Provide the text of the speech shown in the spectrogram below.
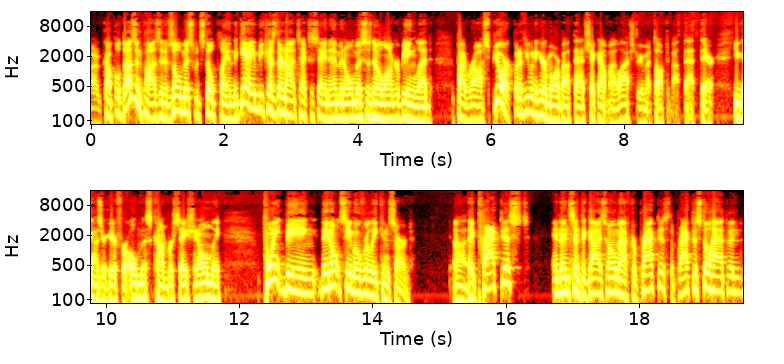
a couple dozen positives, Ole Miss would still play in the game because they're not Texas A&M, and Ole Miss is no longer being led by Ross Bjork. But if you want to hear more about that, check out my live stream. I talked about that there. You guys are here for Ole Miss conversation only. Point being, they don't seem overly concerned. Uh, they practiced and then sent the guys home after practice. The practice still happened.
